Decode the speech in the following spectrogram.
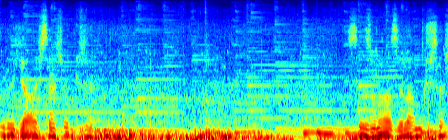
Buradaki ağaçlar çok güzel. Sezona hazırlanmışlar.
